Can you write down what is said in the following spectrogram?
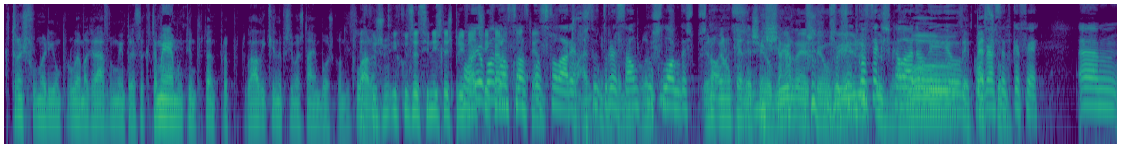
que transformaria um problema grave numa empresa que também é muito importante para Portugal e que ainda por cima está em boas condições. Claro. E que os- E que os acionistas Bom, privados eu quando ficaram ouço, contentes. ouço falar em Claro, reestruturação, não tenho puxo logo das Eu pistolas. não, eu não quero Deixem deixar- ouvir, deixem ouvir. Consegues calar Alô? ali a conversa de café. Ahm,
